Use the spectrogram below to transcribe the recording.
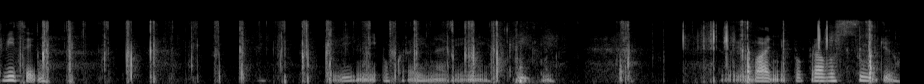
Квітень. Війні, Україна війні, квітні. Воювання по правосуддю.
